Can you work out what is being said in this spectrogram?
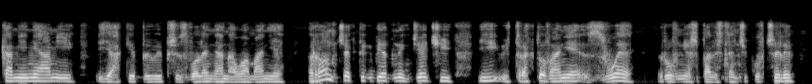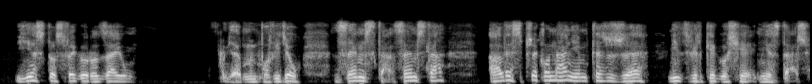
kamieniami, jakie były przyzwolenia na łamanie rączek tych biednych dzieci i traktowanie złe również Palestyńczyków, czyli jest to swego rodzaju ja bym powiedział, zemsta. Zemsta, ale z przekonaniem też, że nic wielkiego się nie zdarzy.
